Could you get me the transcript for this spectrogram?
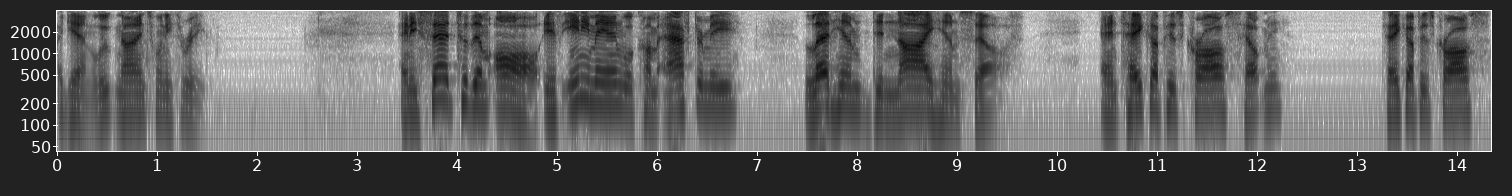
Again, Luke 9 23. And he said to them all, If any man will come after me, let him deny himself and take up his cross. Help me. Take up his cross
